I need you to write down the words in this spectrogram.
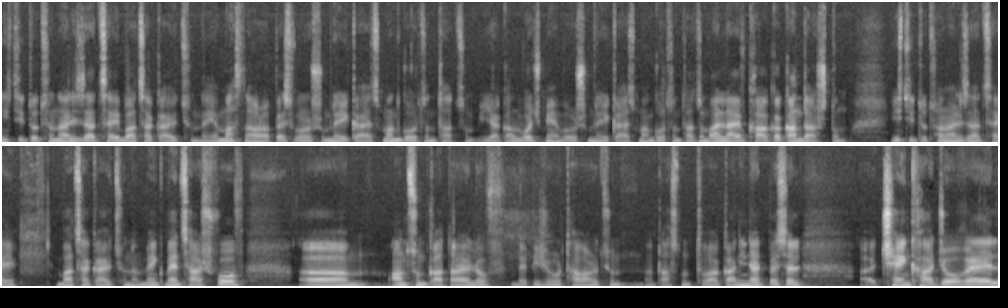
ինստիտուցիոնալիզացիայի բացակայությունն է եւ մասնավորապես որոշումների կայացման գործընթացում։ Իրականում ոչ միայն որոշումների կայացման գործընթացում, այլ նաեւ քաղաքական դաշտում ինստիտուցիոնալիզացիայի բացակայությունը։ Մենք մեծ հաշվով անցում կատարելով դեպի ժողովրդավարություն 18 թվականին, այդպես էլ չենք հաջողել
